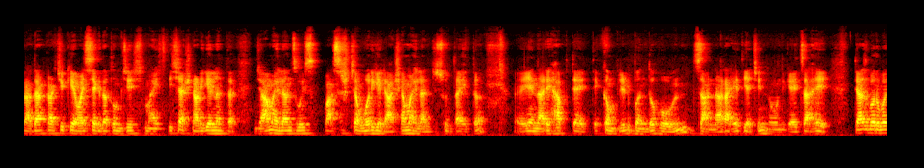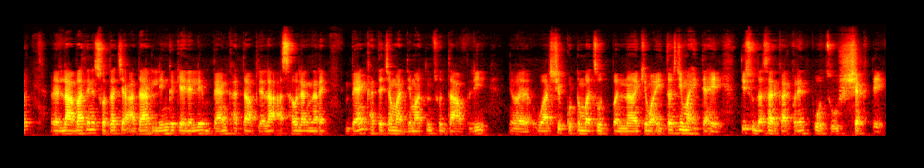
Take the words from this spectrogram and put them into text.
तर आधार कार्डची के वाय सी एकदा तुमची माहिती शासनात गेल्यानंतर ज्या महिलांचं वय पासष्टच्या वर गेल्या अशा महिलांची सुद्धा इथं येणारे हप्ते आहेत ते कंप्लीट बंद होऊन जाणार आहेत याची नोंद घ्यायचं आहे. त्याचबरोबर लाभार्थ्याने स्वतःचे आधार लिंक केलेले बँक खातं आपल्याला असावं लागणार आहे. बँक खात्याच्या माध्यमातून सुद्धा आपली वार्षिक कुटुंबाचं उत्पन्न किंवा इतर जी माहिती आहे ती सुद्धा सरकारपर्यंत पोहोचू शकते.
